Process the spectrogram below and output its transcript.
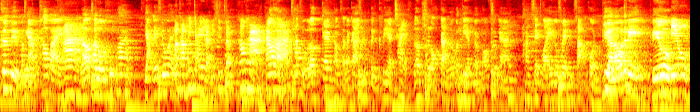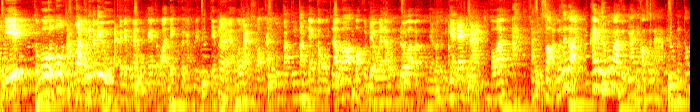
เครื่องดื่มบางอย่างเข้าไป อ่า แล้วอารมณ์พุ่งพล่านอยากเล่นด้วยมันทำให้ใจแบบรู้สึกแบบห้าวหาญเข้าหาถ้าสมมติเราแกล้งทำสถานการณ์ที่มันตึงเครียด ใช่ เราทะเลาะกันแล้วก็เตรียมกับน้องฝึกงานทั้งเซตไว้ยกเว้นสามคนเหยื่อเราก็จะมีบิวบิวอีฟชมพู่ชมพู่สามคนสามคนนี้จะไม่รู้เป็นเด็กฝึกงานของกรุงเทพแต่ว่าเด็กฝึกงานคนอื่นเตรียมกันแล้วเออว่าเราทะเลาะกันตุ้มตั้มตุ้มตั้มใหญ่โตแล้วก็บอกคุณเบลไว้แล้วด้วยว่าแบบเดี๋ยวเราจะมีแกล้งแกล้งฝึกงาน เพราะว่าอะสั่งสอนมันซะหน่อย ให้มันรู้ว่ามาฝึกงานที่ขอบสนามเนี่ยมันต้องโดนแกล้ง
